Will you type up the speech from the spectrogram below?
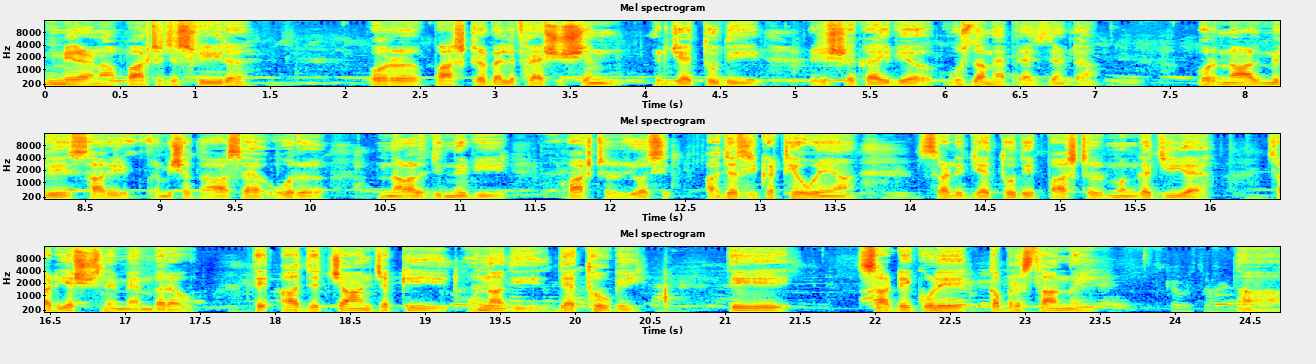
ਮੇਰਾ ਨਾਮ ਪਾਸਟਰ ਜਸਵੀਰ ਹੈ ਔਰ ਪਾਸਟਰ ਵੈਲਫੇਅਰ ਐਸੋਸੀਏਸ਼ਨ ਜੈਤੋ ਦੀ ਰਜਿਸਟਰ ਕਰਾਈ ਵੀ ਆ, ਉਸ ਦਾ ਮੈਂ ਪ੍ਰੈਜ਼ੀਡੈਂਟ ਹਾਂ ਔਰ ਨਾਲ ਮੇਰੇ ਸਾਰੇ ਪਰਮੇਸ਼ਰ ਦਾਸ ਹੈ ਔਰ ਨਾਲ ਜਿੰਨੇ ਵੀ ਪਾਸਟਰ ਜੋ ਅਸੀਂ ਅੱਜ ਅਸੀਂ ਇਕੱਠੇ ਹੋਏ ਆ ਸਾਡੇ ਜੈਤੋ ਦੇ ਪਾਸਟਰ ਮੰਗਤ ਜੀ ਹੈ, ਸਾਡੀ ਐਸੋਸੀਏਸ਼ਨ ਦੇ ਮੈਂਬਰ ਆ ਉਹ। ਤੇ ਅੱਜ ਚਾਨਚੱਕੀ ਉਹਨਾਂ ਦੀ ਡੈਥ ਹੋ ਗਈ ਤੇ ਸਾਡੇ ਕੋਲੇ ਕਬਰਸਤਾਨ ਨਹੀਂ। ਕਬਰਸਤਾਨ ਤਾਂ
